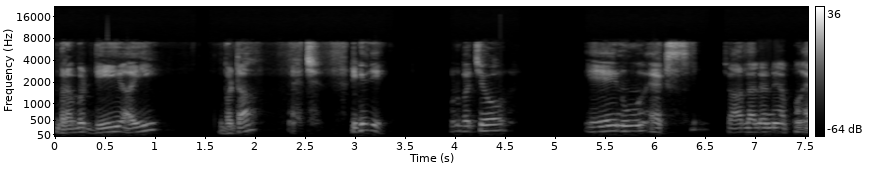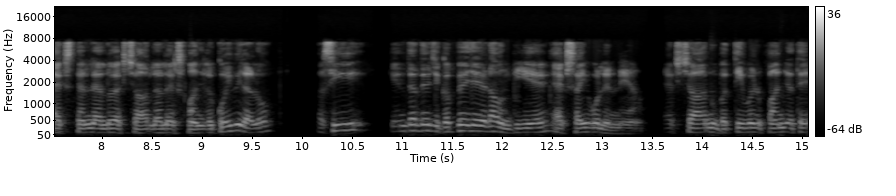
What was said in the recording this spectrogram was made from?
ਬਰਾਬਰ di ਬਟਾ h ਠੀਕ ਹੈ ਜੀ ਹੁਣ ਬੱਚਿਓ a ਨੂੰ x 4 ਲੈ ਲੈਣੇ ਆਪਾਂ x 3 ਲੈ ਲਓ x 4 ਲੈ ਲਓ x 5 ਲੈ ਲਓ ਕੋਈ ਵੀ ਲੈ ਲਓ ਅਸੀਂ ਕੇਂਦਰ ਦੇ ਵਿੱਚ ਗੱਭੇ 'ਚ ਜਿਹੜਾ ਹੁੰਦੀ ਹੈ xi ਉਹ ਲੈਂਦੇ ਆ x 4 ਨੂੰ 32.5 ਅਤੇ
